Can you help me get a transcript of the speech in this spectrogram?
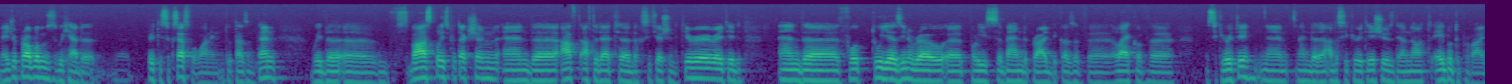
major problems. We had a pretty successful one in 2010 with vast police protection, and after after that the situation deteriorated and uh, for two years in a row, uh, police banned the Pride because of uh, lack of security um, and other security issues. They are not able to provide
